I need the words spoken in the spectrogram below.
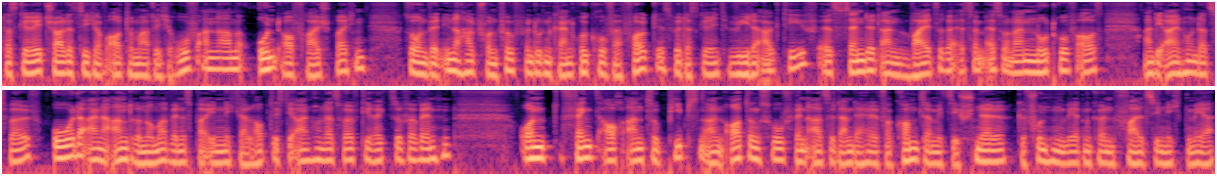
Das Gerät schaltet sich auf automatische Rufannahme und auf Freisprechen. So, und wenn innerhalb von fünf Minuten kein Rückruf erfolgt ist, wird das Gerät wieder aktiv. Es sendet ein weitere SMS und einen Notruf aus an die 112 oder eine andere Nummer, wenn es bei Ihnen nicht erlaubt ist, die 112 direkt zu verwenden und fängt auch an zu piepsen, einen Ortungsruf, wenn also dann der Helfer kommt, damit sie schnell gefunden werden können, falls sie nicht mehr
